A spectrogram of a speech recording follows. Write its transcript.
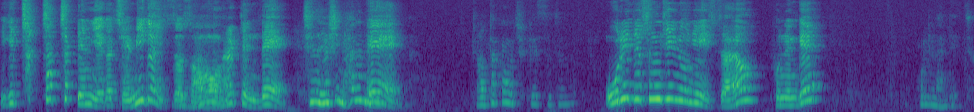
이게 착착착 되면 얘가 재미가 있어서 맞아요. 할 텐데 지는 열심히 하는데 예, 안타까워 죽겠어 저는. 올해도 승진운이 있어요? 보는 게? 올해는 안 됐죠.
